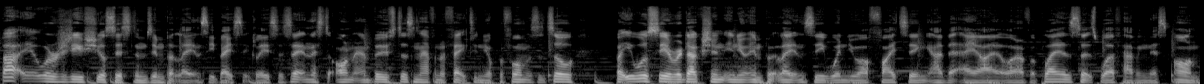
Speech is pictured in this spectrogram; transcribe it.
but it will reduce your system's input latency basically. So setting this to on and boost doesn't have an effect in your performance at all, but you will see a reduction in your input latency when you are fighting either AI or other players, so it's worth having this on.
